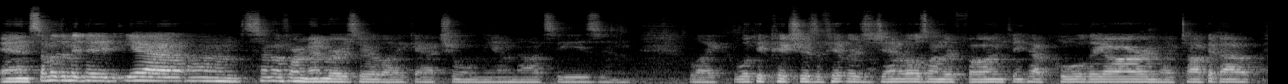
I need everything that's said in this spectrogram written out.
and some of them admitted, yeah, um, some of our members are like actual neo Nazis and like look at pictures of Hitler's generals on their phone think how cool they are and like talk about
